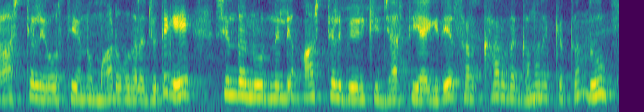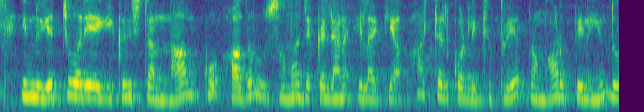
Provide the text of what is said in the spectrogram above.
ಹಾಸ್ಟೆಲ್ ವ್ಯವಸ್ಥೆಯನ್ನು ಮಾಡುವುದರ ಜೊತೆಗೆ ಸಿಂಧನೂರಿನಲ್ಲಿ ಹಾಸ್ಟೆಲ್ ಬೇಡಿಕೆ ಜಾಸ್ತಿಯಾಗಿದೆ. ಸರ್ಕಾರದ ಗಮನಕ್ಕೆ ತಂದು ಇನ್ನು ಹೆಚ್ಚುವರಿಯಾಗಿ ಕನಿಷ್ಠ ನಾಲ್ಕು ಆದರೂ ಸಮಾಜ ಕಲ್ಯಾಣ ಇಲಾಖೆಯ ಹಾಸ್ಟೆಲ್ ಕೊಡಲಿಕ್ಕೆ ಪ್ರಯತ್ನ ಮಾಡುತ್ತೇನೆ ಎಂದು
